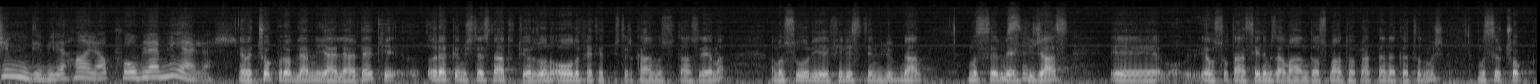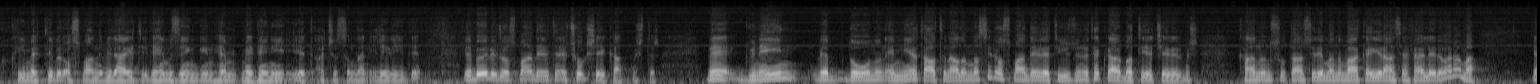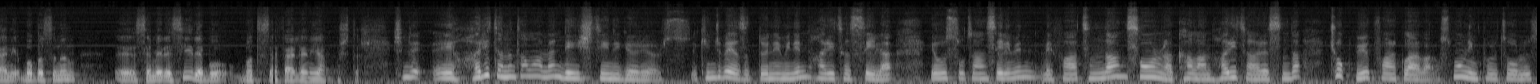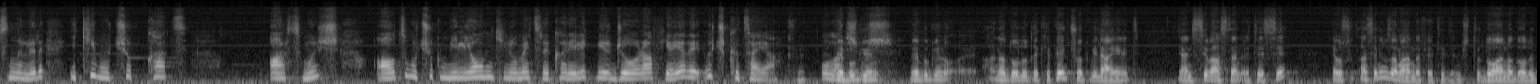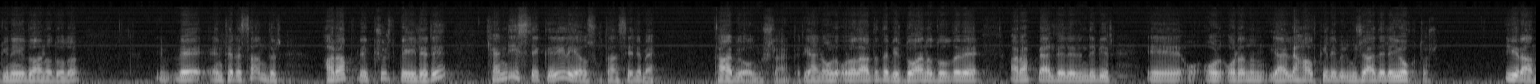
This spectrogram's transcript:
Şimdi bile hala problemli yerler. Evet çok problemli yerlerde ki Irak'ı müstesna tutuyoruz. Onu oğlu fethetmiştir Kanuni Sultan Süleyman. Ama Suriye, Filistin, Lübnan, Mısır, Mısır. ve Hicaz e, Yavuz Sultan Selim zamanında Osmanlı topraklarına katılmış. Mısır çok kıymetli bir Osmanlı vilayetiydi. Hem zengin hem medeniyet açısından ileriydi. Ve böylece Osmanlı Devleti'ne çok şey katmıştır. Ve güneyin ve doğunun emniyet altına alınmasıyla Osmanlı Devleti yüzünü tekrar batıya çevirmiş. Kanuni Sultan Süleyman'ın Vaka İran seferleri var ama yani babasının e, semeresiyle bu batı seferlerini yapmıştır. Şimdi e, haritanın tamamen değiştiğini görüyoruz. İkinci Beyazıt döneminin haritasıyla Yavuz Sultan Selim'in vefatından sonra kalan harita arasında çok büyük farklar var. Osmanlı İmparatorluğu sınırları iki buçuk kat artmış. 6,5 milyon kilometre karelik bir coğrafyaya ve 3 kıtaya Evet. ulaşmış. Ve bugün ve bugün Anadolu'daki pek çok vilayet yani Sivas'tan ötesi Yavuz Sultan Selim zamanında fethedilmiştir. Doğu Anadolu, Güneydoğu Anadolu ve enteresandır. Arap ve Kürt beyleri kendi istekleriyle Yavuz Sultan Selim'e tabi olmuşlardır. Yani or- oralarda da bir Doğu Anadolu'da ve Arap beldelerinde bir e, or- oranın yerli halkıyla bir mücadele yoktur. İran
